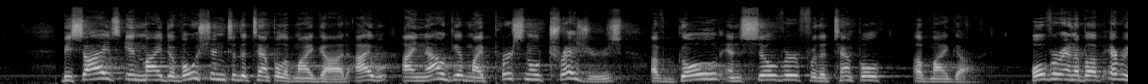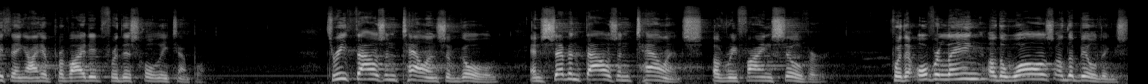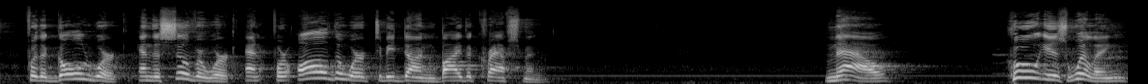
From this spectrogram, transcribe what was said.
Besides, in my devotion to the temple of my God, I, I now give my personal treasures of gold and silver for the temple of my God, over and above everything I have provided for this holy temple. 3,000 talents of gold and 7,000 talents of refined silver for the overlaying of the walls of the buildings, for the gold work and the silver work, and for all the work to be done by the craftsmen. Now, who is willing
